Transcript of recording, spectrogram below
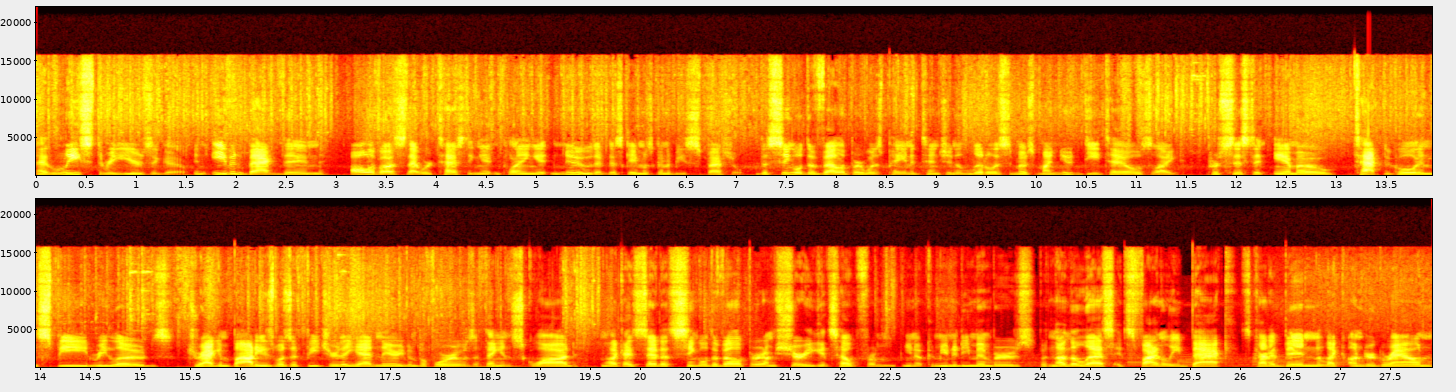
at least three years ago. And even back then, all of us that were testing it and playing it knew that this game was going to be special. The single developer was paying attention to the littlest and most minute details like persistent ammo, tactical and speed reloads. Dragon bodies was a feature they had in there even before it was a thing in Squad. Like I said, a single developer, I'm sure he gets help from, you know, community members. But nonetheless, it's finally back. It's kind of been like underground,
